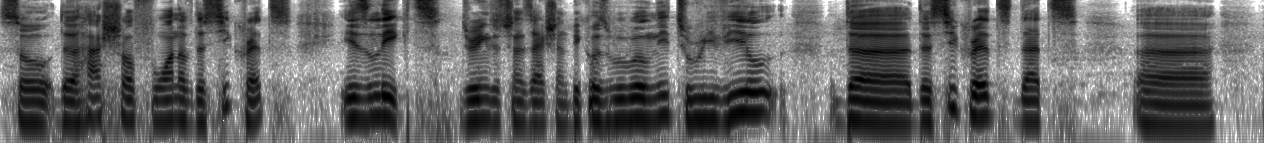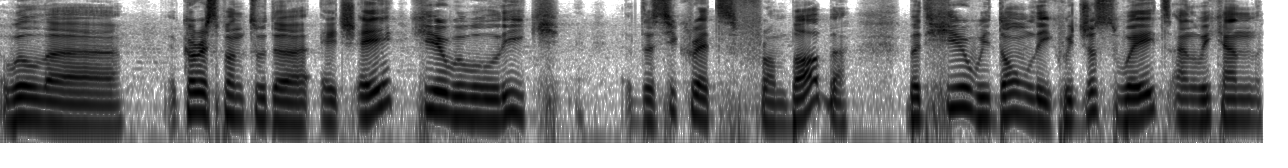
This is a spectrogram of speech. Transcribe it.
so the hash of one of the secrets, is leaked during the transaction because we will need to reveal the the secret that uh, will uh, correspond to the HA. Here we will leak the secrets from Bob, but here we don't leak. We just wait and we can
